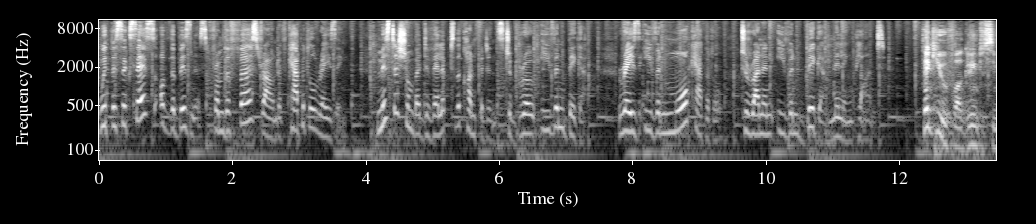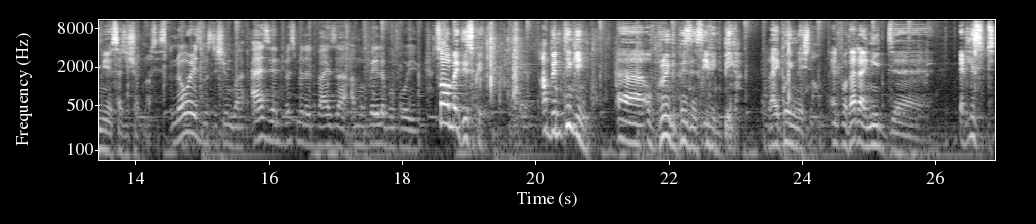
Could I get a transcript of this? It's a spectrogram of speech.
With the success of the business from the first round of capital raising, Mr. Shumba developed the confidence to grow even bigger, raise even more capital to run an even bigger milling plant. Thank you for agreeing to see me at such a short notice. No worries, Mr. Shumba. As your investment advisor, I'm available for you. So I'll make this quick. I've been thinking uh, of growing the business even bigger, like going national. And for that, I need uh, at least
